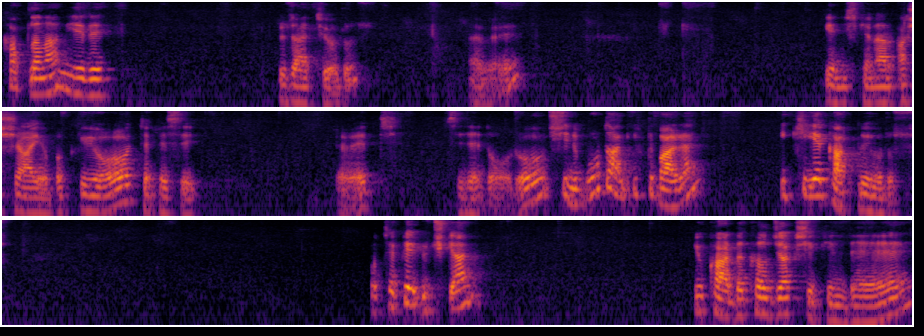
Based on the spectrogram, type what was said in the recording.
katlanan yeri düzeltiyoruz. Evet. Geniş kenar aşağıya bakıyor. Tepesi evet size doğru. Şimdi buradan itibaren ikiye katlıyoruz. Tepe üçgen yukarıda kalacak şekilde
